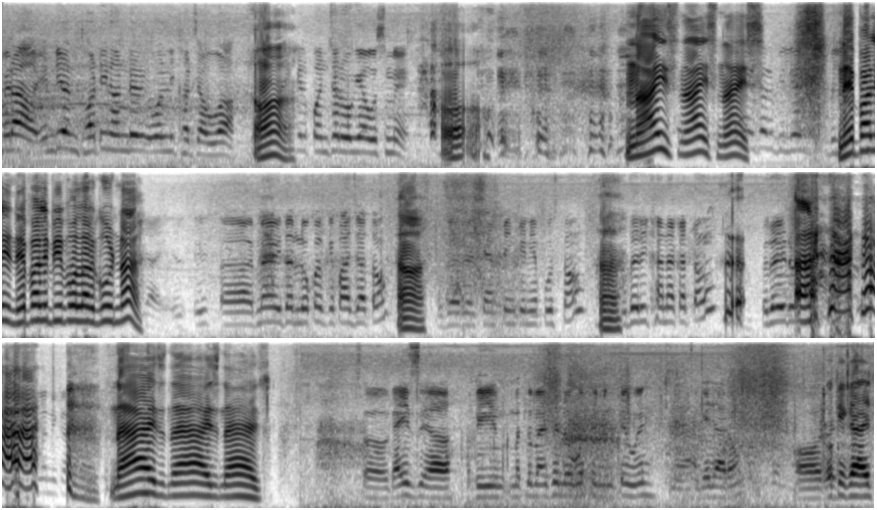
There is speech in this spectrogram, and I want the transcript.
मेरा इंडियन थर्टीन हंड्रेड ओनली खर्चा हुआ। साइकिल पंचर हो गया उसमें। Nice nice nice Nepali Nepali people are good ना? मैं इधर लोकल के पास जाता हूँ। अँ उधर कैंपिंग के लिए पूछता हूँ। हाँ। उधर ही खाना खाता हूँ। उधर ही nice nice nice so guys uh, अभी मतलब ऐसे लोगों से मिलते हुए मैं आगे जा रहा हूँ। और ओके गाइज़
